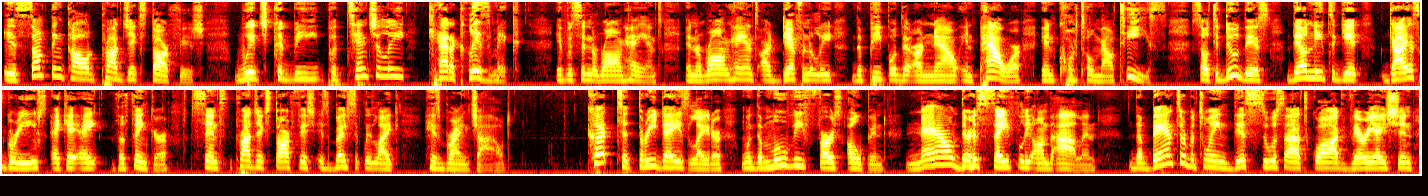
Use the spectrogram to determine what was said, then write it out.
is something called Project Starfish, which could be potentially cataclysmic if it's in the wrong hands. And the wrong hands are definitely the people that are now in power in Corto Maltese. So to do this, they'll need to get Gaius Greaves, aka the Thinker, since Project Starfish is basically like his brainchild. Cut to three days later when the movie first opened. Now they're safely on the island. The banter between this Suicide Squad variation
